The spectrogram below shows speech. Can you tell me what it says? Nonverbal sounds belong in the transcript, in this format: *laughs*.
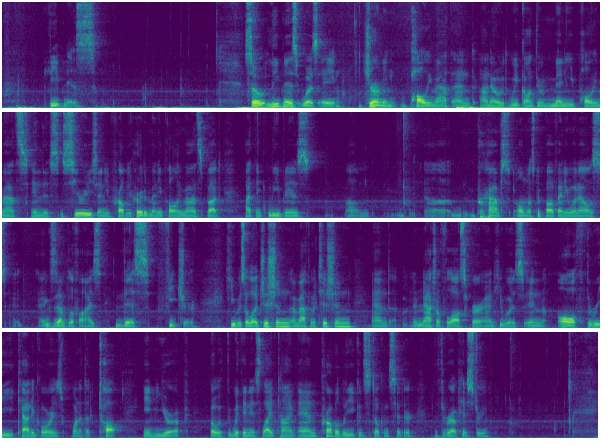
Leibniz. So Leibniz was a German polymath, and I know we've gone through many polymaths in this series, and you've probably heard of many polymaths, but I think Leibniz, um, uh, perhaps almost above anyone else, exemplifies this feature. He was a logician, a mathematician, and a natural philosopher, and he was in all three categories one of the top in Europe, both within his lifetime and probably you could still consider throughout history.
